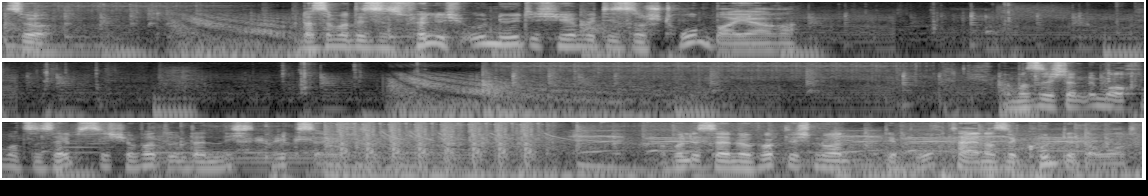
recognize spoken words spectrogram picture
So. Und das ist immer dieses völlig unnötig hier mit dieser Strombarriere. Wenn man sich dann immer auch immer zu selbstsicher wird und dann nicht quicksaved. Obwohl es ja nur wirklich nur den Bruchteil einer Sekunde dauert.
